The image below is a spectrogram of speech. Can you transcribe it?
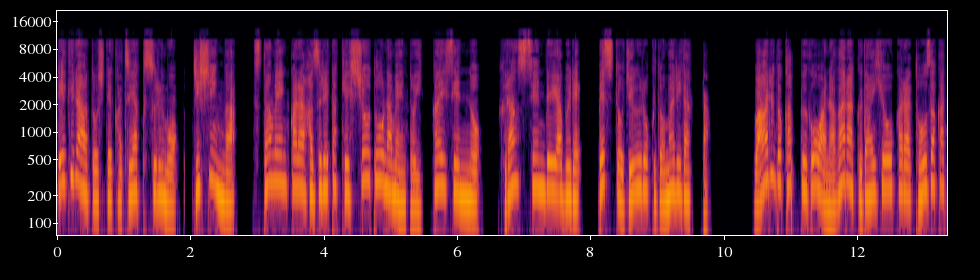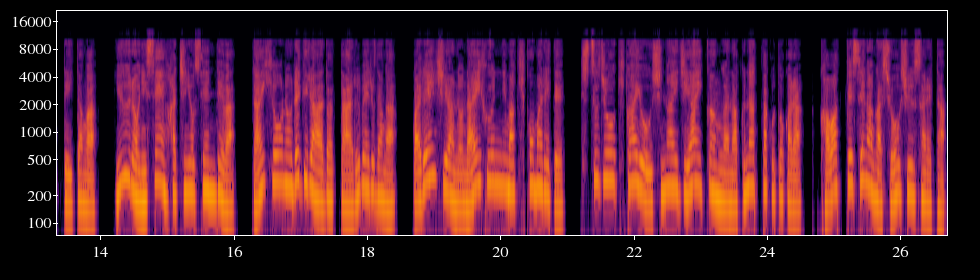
レギュラーとして活躍するも、自身がスタメンから外れた決勝トーナメント1回戦のフランス戦で敗れ、ベスト16止まりだった。ワールドカップ後は長らく代表から遠ざかっていたが、ユーロ2008予選では代表のレギュラーだったアルベルダがバレンシアの内紛に巻き込まれて出場機会を失い試合感がなくなったことから代わってセナが招集された。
